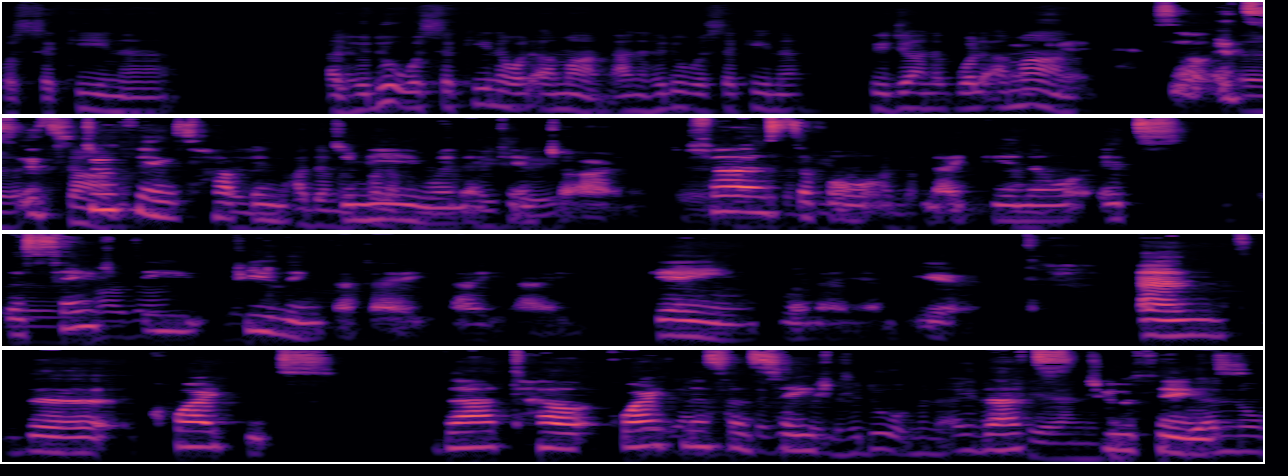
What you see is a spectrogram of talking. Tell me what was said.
والسكينة الهدوء والسكينة والأمان يعني الهدوء والسكينة في جانب والأمان okay. So it's it's two things happened to me when I came to Ireland. First of all, like you know, it's the safety feeling that I, I, I gained when I am here, and the quietness that how quietness and حتى safety الهدوء من اي ناحيه that's يعني two things لانه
